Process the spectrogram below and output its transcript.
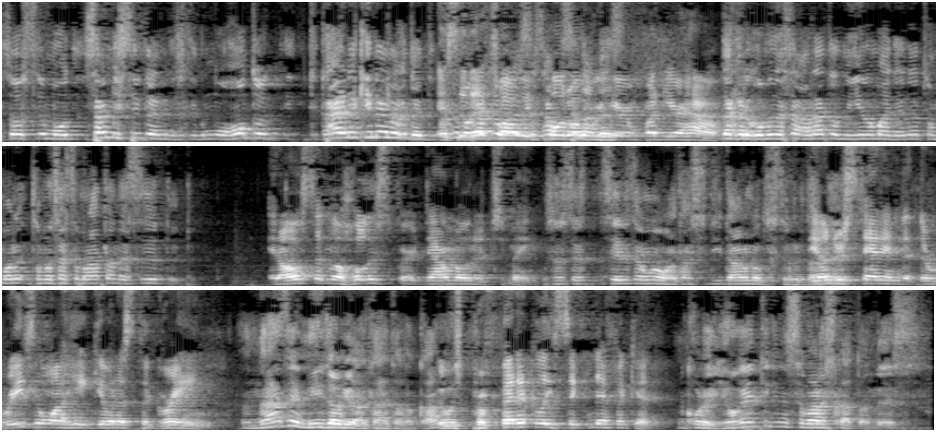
そしてもう賛美してたんですけどもう本当耐えれきれなくて And so 車から that's 飛ば why し we て賛美 pulled してたん over で here す in front of your house. だからごめんなさいあなたの家の前でね止ま止めさせてもらったんですって言って And all of a sudden, the Holy Spirit downloaded to me そして聖霊様が私にダウンロードしてくれ the たんです understanding that the reason why He had given us the green, なぜ緑を与えたのか it was prophetically significant. これ予言的に素晴らしかったんです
